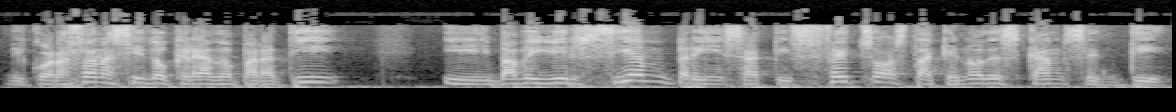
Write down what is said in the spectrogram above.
Mi corazón ha sido creado para ti y va a vivir siempre insatisfecho hasta que no descanse en ti.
